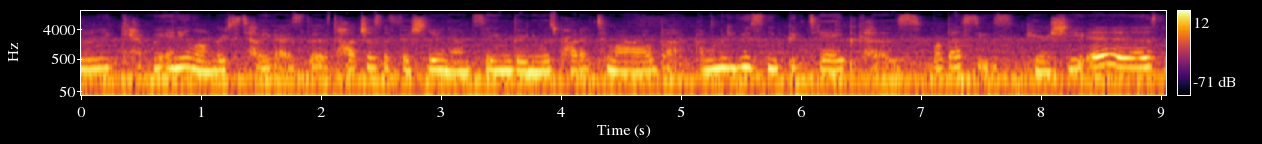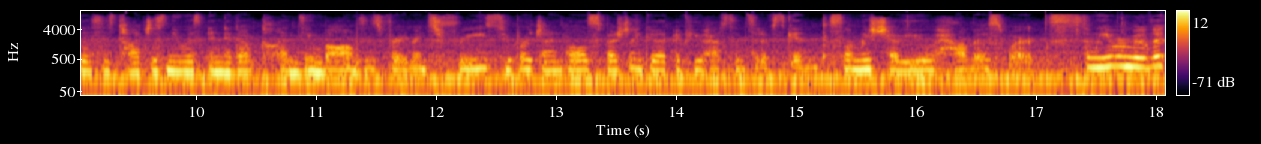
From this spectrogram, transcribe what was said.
literally can't wait any longer to tell you guys this. Tatcha is officially announcing their newest product tomorrow, but I'm gonna give you a sneak peek today because we're besties. Here she is. This is Tatcha's newest Indigo Cleansing Balm. This is fragrance free, super gentle, especially good if you have sensitive skin. So let me show you how this works. So when you remove the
